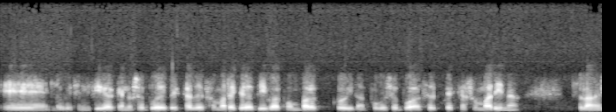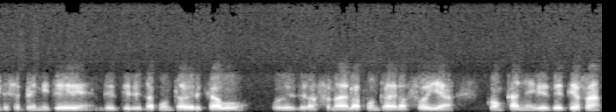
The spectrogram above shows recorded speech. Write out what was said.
eh, lo que significa que no se puede pescar de forma recreativa con barco y tampoco se puede hacer pesca submarina, solamente se permite desde la punta del cabo o desde la zona de la punta de la zoya con caña y desde tierra.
